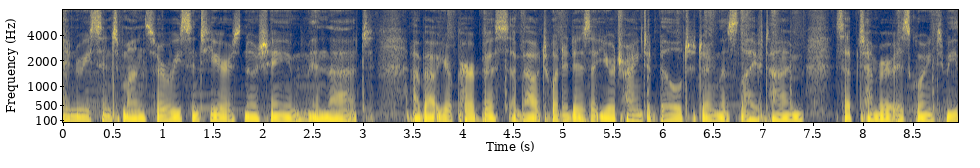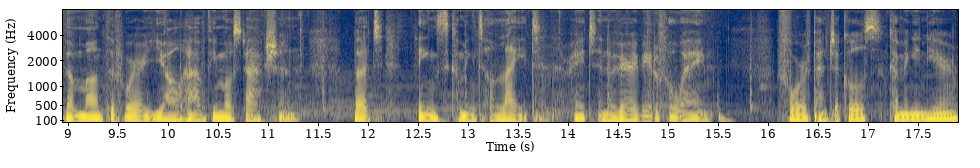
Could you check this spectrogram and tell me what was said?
in recent months or recent years. No shame in that about your purpose, about what it is that you're trying to build during this lifetime. September is going to be the month of where y'all have the most action, but things coming to light, right, in a very beautiful way. Four of Pentacles coming in here.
